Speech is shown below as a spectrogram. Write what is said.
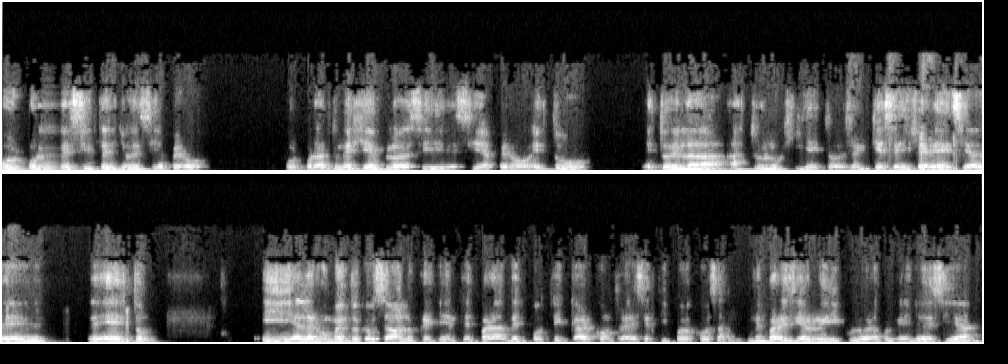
por, por decirte, yo decía, pero, por, por darte un ejemplo, así decía, pero esto, esto de la astrología y todo eso, ¿en qué se diferencia de, de esto? Y el argumento que usaban los creyentes para despotricar contra ese tipo de cosas me parecía ridículo, ¿verdad? Porque ellos decían,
